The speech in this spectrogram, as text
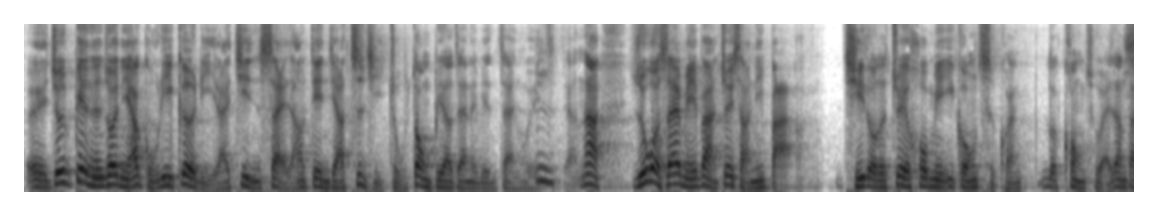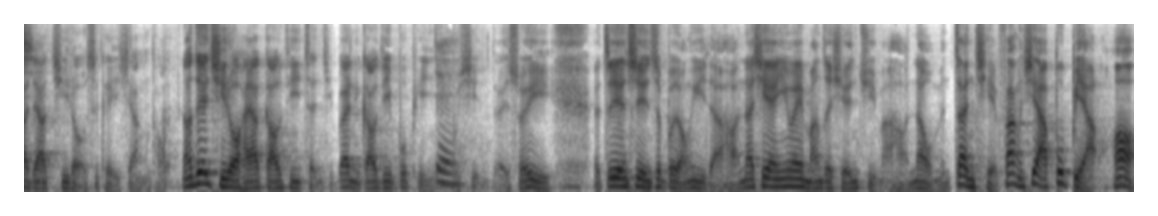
呃，就是变成说，你要鼓励各里来竞赛，然后店家自己主动不要在那边占位置，这样。那如果实在没办法，最少你把。骑楼的最后面一公尺宽都空出来，让大家骑楼是可以相通。然后这些骑楼还要高低整齐，不然你高低不平也不行。对，所以这件事情是不容易的哈。那现在因为忙着选举嘛哈，那我们暂且放下不表哈。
